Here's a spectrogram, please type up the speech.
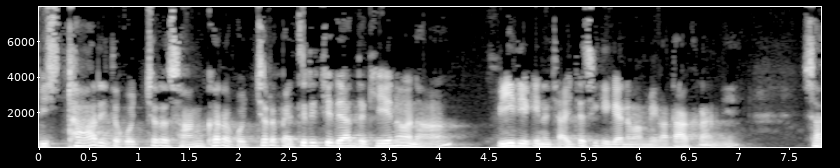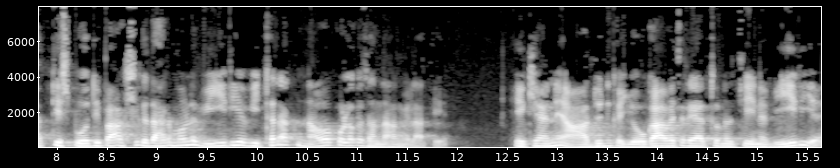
විස්තරිත කොච්චර සංකර කොච්චර පැතිරිච්ච දෙයක්ද කියනවනම් වීර්ය කියන චෛතසිකය ගැන මම මේ කතා කරන්නේ. සත්‍තිස් බෝධිපාක්ෂික ධර්ම වල වීරිය විතරක් නව පොලක සඳහන් වෙලා තියෙනවා. ඒ කියන්නේ ආධුනික යෝගාවචරය තුන තියෙන වීරිය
